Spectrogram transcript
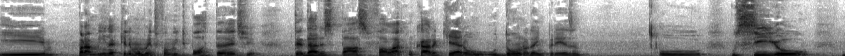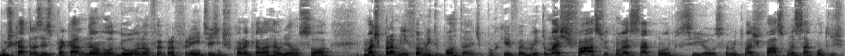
E para mim naquele momento foi muito importante ter dado espaço, falar com o cara que era o, o dono da empresa, o, o CEO buscar trazer isso para cá, não rodou, não foi para frente, a gente ficou naquela reunião só, mas para mim foi muito importante, porque foi muito mais fácil conversar com outros CEOs, foi muito mais fácil conversar com outros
